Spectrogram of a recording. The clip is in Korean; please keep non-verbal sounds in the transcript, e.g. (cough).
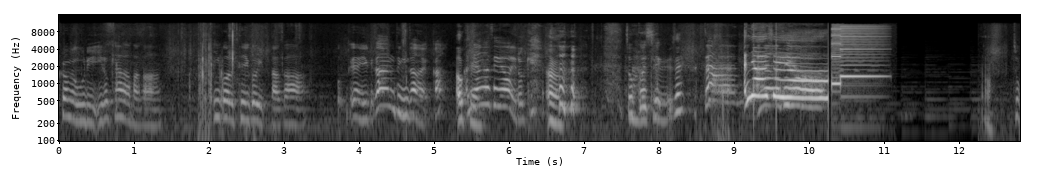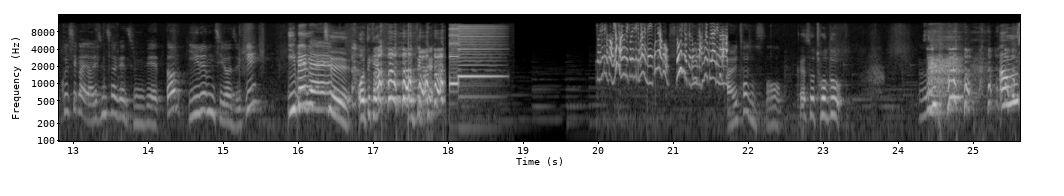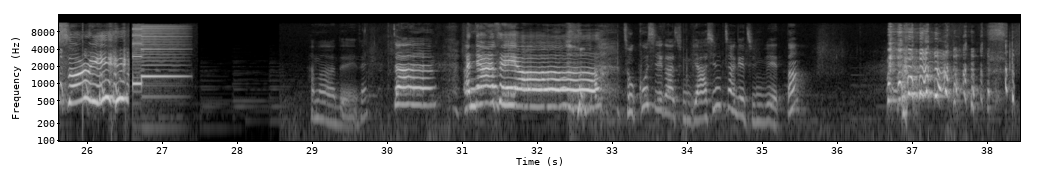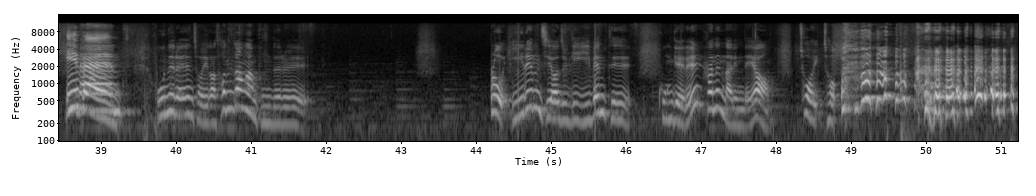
그러면 우리 이렇게 하다가 이걸 들고 있다가 그냥 이렇게 짠 등장할까? 오케이. 안녕하세요 이렇게 응. (laughs) 둘, 셋. 짠! 안녕하세요. 조코씨가 야심차게 준비했던 이름 지어주기 이벤트. 어떻게? (laughs) 어떻게? (laughs) 알차셨어 그래서 저도 I'm sorry. 하나 둘 셋 짠! 안녕하세요. 조코 씨가 준- 야심차게 준비했던 (laughs) 이벤트. 오늘은 저희가 선정한 분들을 로 이름 지어주기 이벤트 공개를 하는 날인데요. 저, 저? (laughs)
